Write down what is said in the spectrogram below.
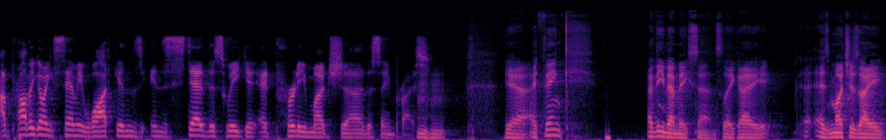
I'm probably going Sammy Watkins instead this week at, at pretty much uh, the same price. Mm-hmm. Yeah, I think I think that makes sense. Like I as much as I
